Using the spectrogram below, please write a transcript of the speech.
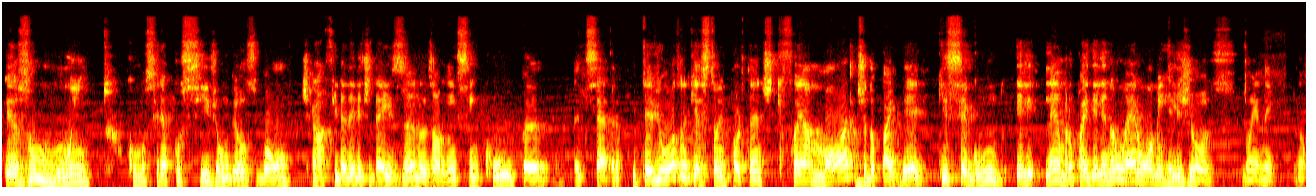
pesou muito. Como seria possível um Deus bom tirar uma filha dele de 10 anos, alguém sem culpa, etc. E teve outra questão importante que foi a morte do pai dele, que segundo ele, lembra, o pai dele não era um homem religioso, não, nem, não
